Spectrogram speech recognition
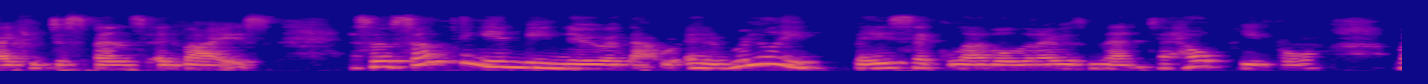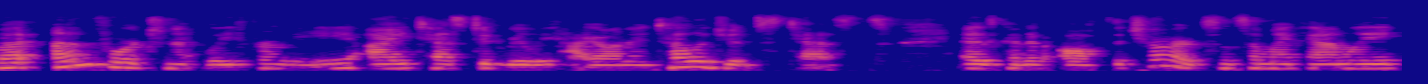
I could dispense advice. So something in me knew at that at a really basic level that I was meant to help people. But unfortunately for me, I tested really high on intelligence tests as kind of off the charts. And so my family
